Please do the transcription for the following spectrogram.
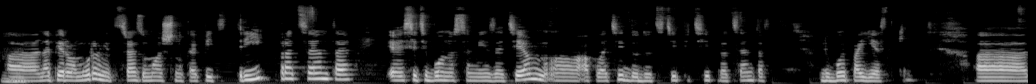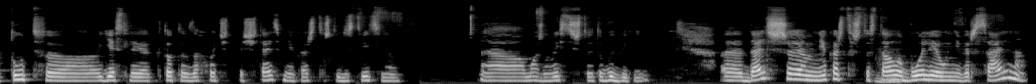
угу. а, на первом уровне ты сразу можешь накопить 3% э, сети-бонусами и затем а, оплатить до 25% любой поездки. А, тут, а, если кто-то захочет посчитать, мне кажется, что действительно можно выяснить, что это выгоднее. Дальше, мне кажется, что стало угу. более универсально,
